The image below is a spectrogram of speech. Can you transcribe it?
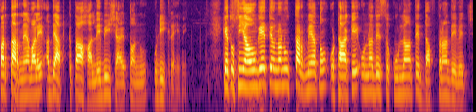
ਪਰ ਧਰਨਿਆਂ ਵਾਲੇ ਅਧਿਆਪਕ ਤਾਂ ਹਾਲੇ ਵੀ ਸ਼ਾਇਦ ਤੁਹਾਨੂੰ ਉਡੀਕ ਰਹੇ ਨੇ। ਕਿ ਤੁਸੀਂ ਆਓਗੇ ਤੇ ਉਹਨਾਂ ਨੂੰ ਧਰਨਿਆਂ ਤੋਂ ਉਠਾ ਕੇ ਉਹਨਾਂ ਦੇ ਸਕੂਲਾਂ ਤੇ ਦਫ਼ਤਰਾਂ ਦੇ ਵਿੱਚ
